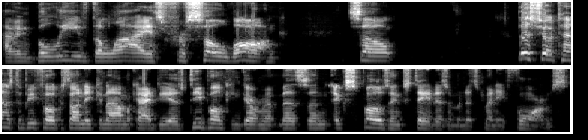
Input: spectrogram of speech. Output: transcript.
having believed the lies for so long. So, this show tends to be focused on economic ideas, debunking government myths, and exposing statism in its many forms.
